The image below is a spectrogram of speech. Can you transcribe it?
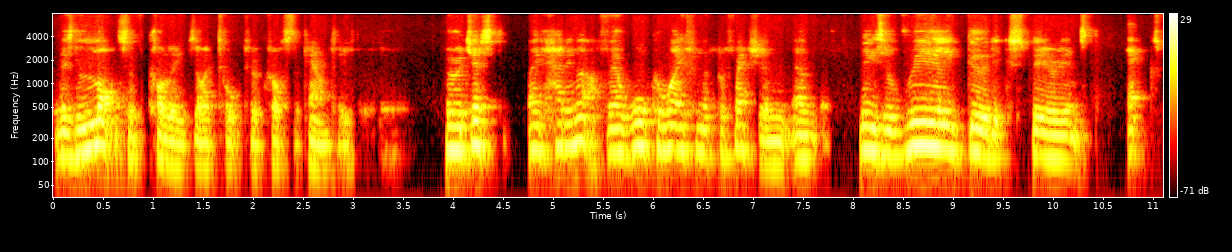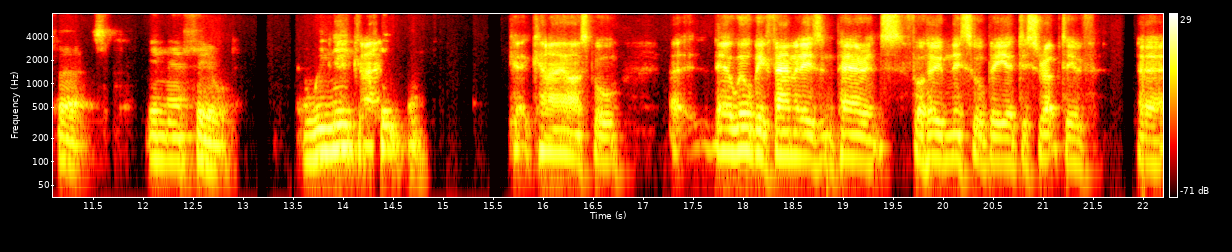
there's lots of colleagues I talk to across the county who are just, they've had enough. They'll walk away from the profession. And these are really good, experienced experts in their field. And we need to keep them. can I ask, Paul? Uh, there will be families and parents for whom this will be a disruptive uh,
